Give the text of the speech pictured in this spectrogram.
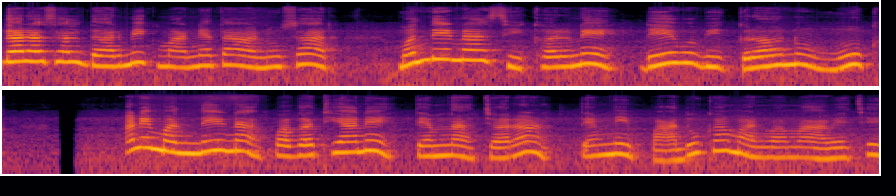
દરઅસલ ધાર્મિક માન્યતા અનુસાર મંદિરના શિખરને દેવ વિગ્રહનું મુખ અને મંદિરના પગથિયાને તેમના ચરણ તેમની પાદુકા માનવામાં આવે છે.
